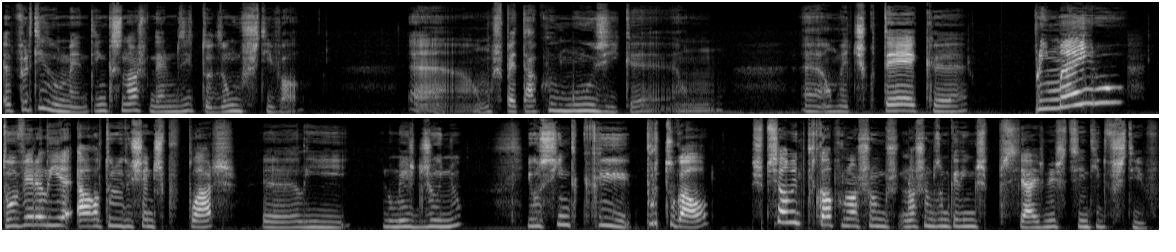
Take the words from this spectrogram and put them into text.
a partir do momento em que se nós pudermos ir todos a um festival, a um espetáculo de música, a, um, a uma discoteca, primeiro estão a ver ali a, altura dos Santos Populares, ali no mês de junho, eu sinto que Portugal, especialmente Portugal, porque nós somos, nós somos um bocadinho especiais neste sentido festivo,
